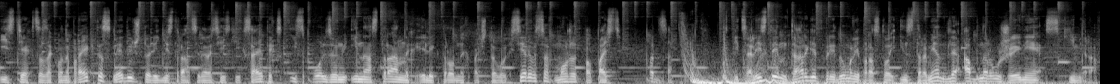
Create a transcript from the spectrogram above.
Из текста законопроекта следует, что регистрация на российских сайтах с использованием иностранных электронных почтовых сервисов может попасть под запрет. Специалисты Target придумали простой инструмент для обнаружения скиммеров.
